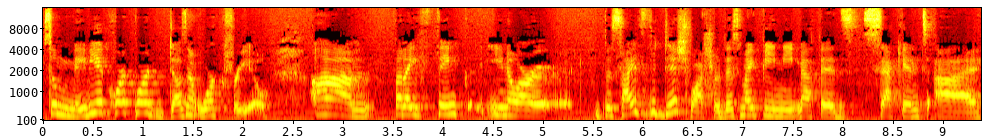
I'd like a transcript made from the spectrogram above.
So maybe a corkboard doesn't work for you. Um, but I think, you know, our, besides the dishwasher, this might be Neat Methods second, uh,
